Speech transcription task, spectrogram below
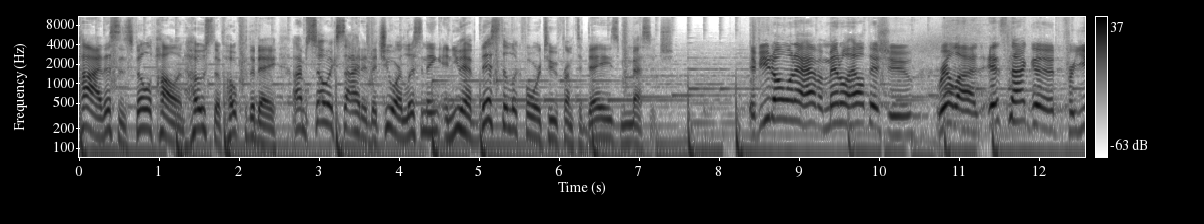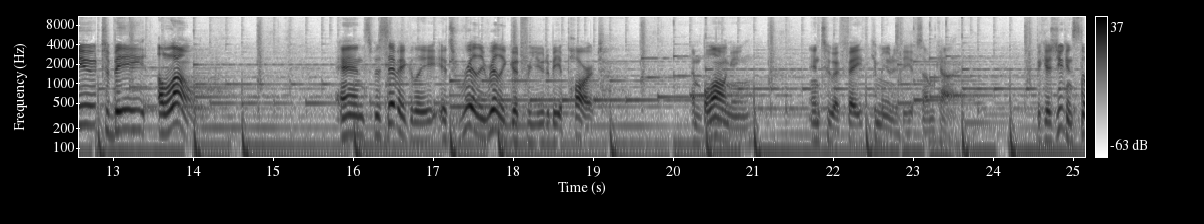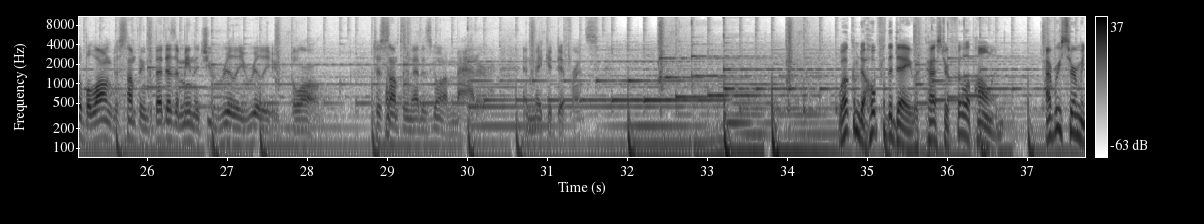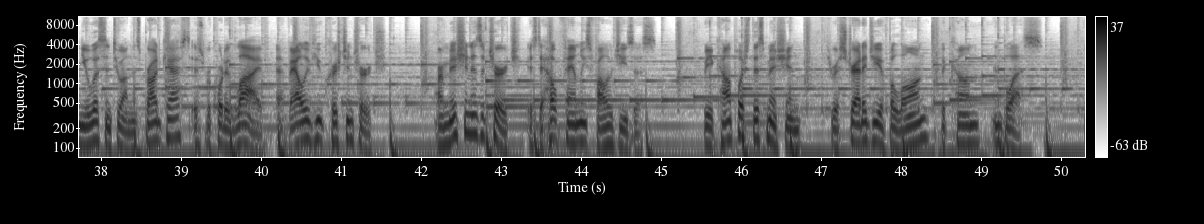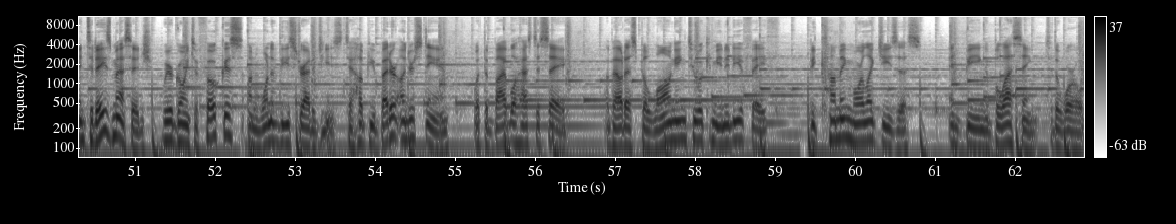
Hi, this is Philip Holland, host of Hope for the Day. I'm so excited that you are listening and you have this to look forward to from today's message. If you don't want to have a mental health issue, realize it's not good for you to be alone. And specifically, it's really, really good for you to be a part and belonging into a faith community of some kind. Because you can still belong to something, but that doesn't mean that you really, really belong to something that is going to matter and make a difference. Welcome to Hope for the Day with Pastor Philip Holland. Every sermon you listen to on this broadcast is recorded live at Valley View Christian Church. Our mission as a church is to help families follow Jesus. We accomplish this mission through a strategy of belong, become, and bless. In today's message, we are going to focus on one of these strategies to help you better understand what the Bible has to say about us belonging to a community of faith, becoming more like Jesus, and being a blessing to the world.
